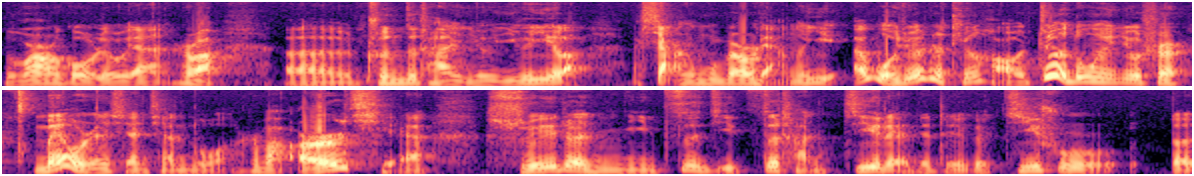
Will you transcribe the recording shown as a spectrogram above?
有网友给我留言，是吧？呃，纯资产已经一个亿了，下个目标两个亿。哎，我觉得这挺好，这东西就是没有人嫌钱多，是吧？而且随着你自己资产积累的这个基数的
